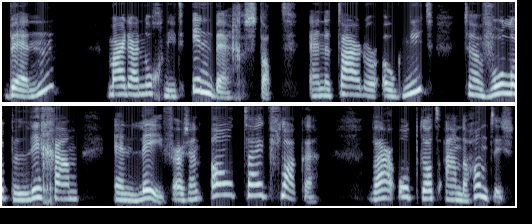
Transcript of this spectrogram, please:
ben, maar daar nog niet in ben gestapt. En het daardoor ook niet ten volle belichaam en leef. Er zijn altijd vlakken waarop dat aan de hand is.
